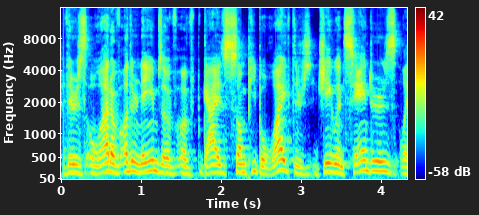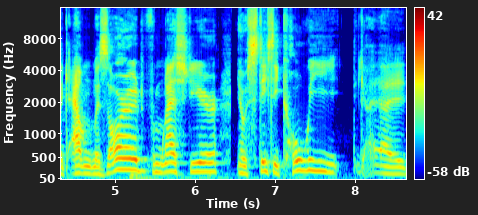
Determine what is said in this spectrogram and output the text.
There's a lot of other names of, of guys some people like. There's Jalen Sanders, like Allen Lazard from last year. You know, Stacy Coley. Uh,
